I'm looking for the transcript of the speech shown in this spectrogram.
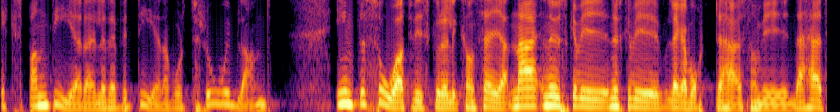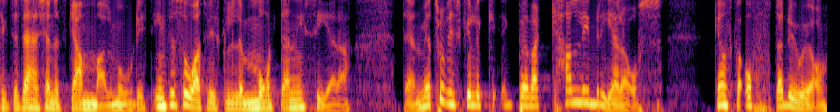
expandera eller revidera vår tro ibland. Inte så att vi skulle liksom säga, nej nu ska vi, nu ska vi lägga bort det här som vi, det här tyckte, det här kändes gammalmodigt. Inte så att vi skulle modernisera den, men jag tror vi skulle behöva kalibrera oss ganska ofta du och jag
